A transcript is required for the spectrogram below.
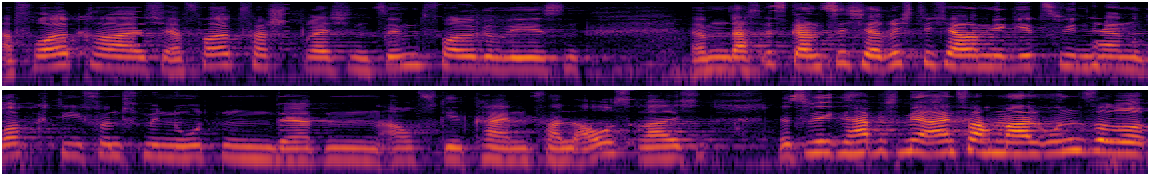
erfolgreich, erfolgversprechend, sinnvoll gewesen. Ähm, das ist ganz sicher richtig, aber mir geht es wie den Herrn Rock. Die fünf Minuten werden auf keinen Fall ausreichen. Deswegen habe ich mir einfach einmal unsere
